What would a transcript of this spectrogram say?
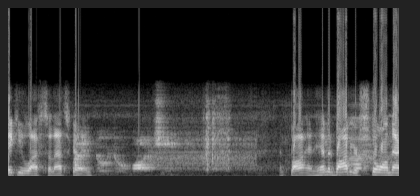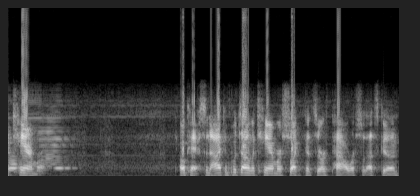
Hickey left, so that's good. know you're watching. And, and him and Bobby are still on that camera. Okay, so now I can put down the camera so I can conserve power, so that's good.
